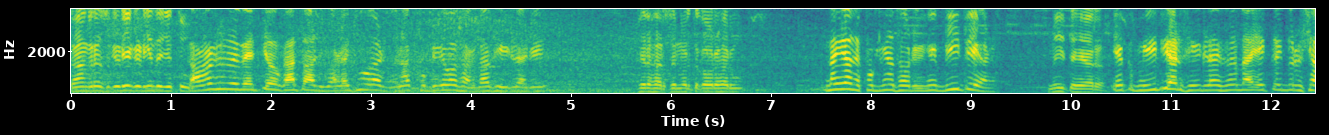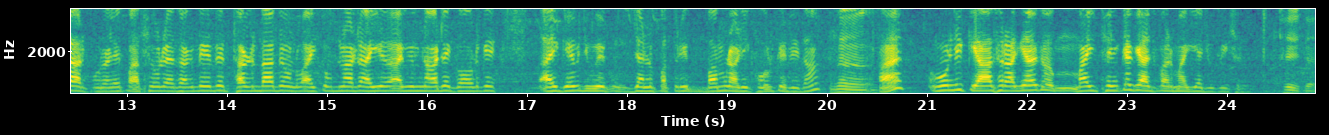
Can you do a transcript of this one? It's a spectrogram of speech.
ਕਾਂਗਰਸ ਕਿਹੜੀਆਂ ਕਿਹੜੀਆਂ ਤੇ ਜਿੱਤੂ? ਕਾਂਗਰਸ ਦੇ ਵਿੱਚ ਹੋਗਾ ਧਾਲੀਵਾਲ ਇੱਥੋਂ ਹਟ ਜਾਣਾ ਖੁੱਡੀਆਂ ਹੋ ਸਕਦਾ ਸੀਟ ਲੈ ਕੇ। ਫਿਰ ਹਰਸਿਮਰਤ ਕੌਰ ਹਰੂ। ਨਹੀਂ ਆ ਖੁੱਡੀਆਂ ਥੋੜੀ ਨਹੀਂ 20 ਤੇ ਹੜ ਮੀਤ ਹਜ਼ਾਰ ਇੱਕ ਮੀਡੀਅਰ ਸੀਟ ਲੈ ਸਕਦਾ ਇੱਕ ਇਧਰ ਹੁਸ਼ਿਆਰਪੁਰ ਵਾਲੇ ਪਾਸਿਓਂ ਲੈ ਸਕਦੇ ਤੇ ਥਰਡ ਦਾ ਤੇ ਹੁਣ I could not I I am not a god ਕੇ ਆਈ ਗਿਵ ਯੂ ਏ ਜਨਮ ਪੱਤਰੀ ਬੰਮ ਵਾਲੀ ਖੋਲ ਕੇ ਦੇ ਦਾਂ। ਹਾਂ। ਹਾਂ? ਓਨਲੀ ਕਿਆਸ ਰਾਜਿਆ ਕਿ ਮਾਈ ਥਿੰਕਿੰਗ ਐਜ਼ ਪਰ ਮਾਈ ਐਜੂਕੇਸ਼ਨ ਠੀਕ ਹੈ।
